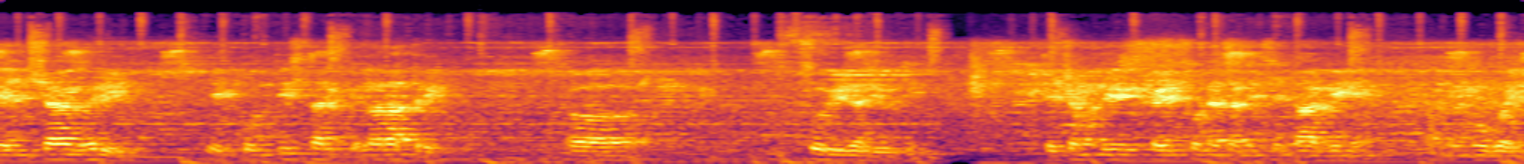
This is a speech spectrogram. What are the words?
यांच्या घरी एकोणतीस तारखेला रात्री चोरी झाली होती. त्याच्यामध्ये काही सोन्या चांदीचे दागिने आणि मोबाईल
